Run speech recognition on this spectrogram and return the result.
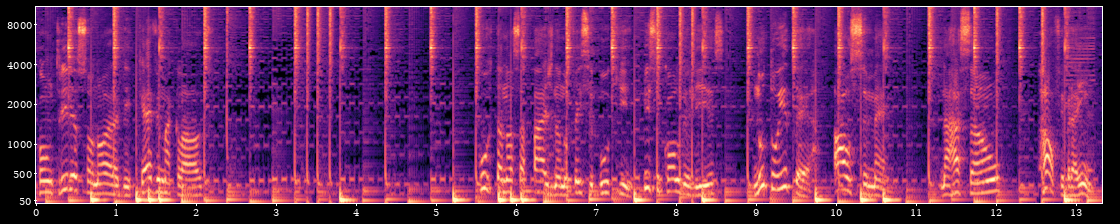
Com trilha sonora de Kevin MacLeod Curta nossa página no Facebook Psicólogo Elias, no Twitter Alceman. Narração Ralph Ibrahim.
